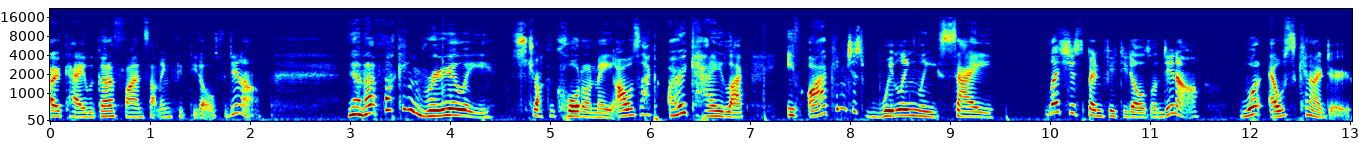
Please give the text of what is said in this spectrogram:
okay, we're going to find something $50 for dinner. Now that fucking really struck a chord on me. I was like, okay, like if I can just willingly say, let's just spend $50 on dinner, what else can I do?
